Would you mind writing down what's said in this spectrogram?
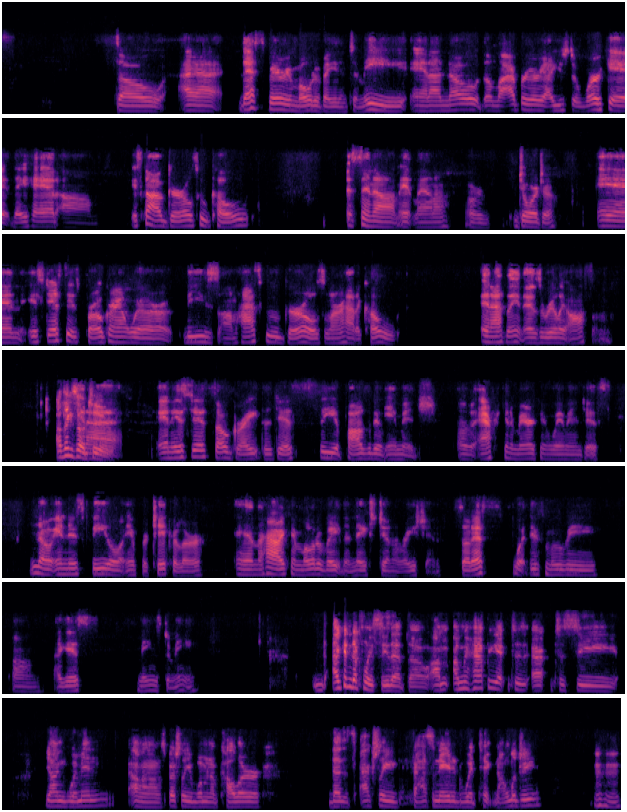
So I that's very motivating to me. And I know the library I used to work at, they had um it's called Girls Who Code. It's in um Atlanta or Georgia. And it's just this program where these um, high school girls learn how to code. And I think that's really awesome. I think so and too. I, and it's just so great to just see a positive image of African American women just you know in this field in particular and how it can motivate the next generation. So that's what this movie um I guess means to me. I can definitely see that though. I'm I'm happy to to see young women, uh, especially women of color, that is actually fascinated with technology. Mm-hmm.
